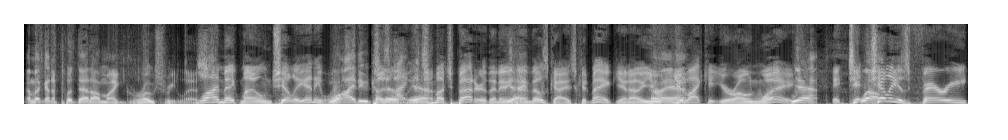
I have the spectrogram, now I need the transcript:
I'm not gonna put that on my grocery list. Well, I make my own chili anyway. Well, I do because too, it's yeah. much better than anything Yeah. those guys could make. You know, you Oh, yeah. you like it your own way. Yeah. it, chi- Well- chili is very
